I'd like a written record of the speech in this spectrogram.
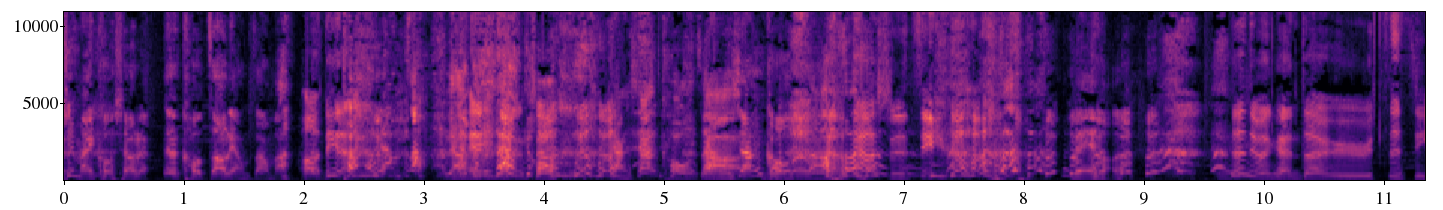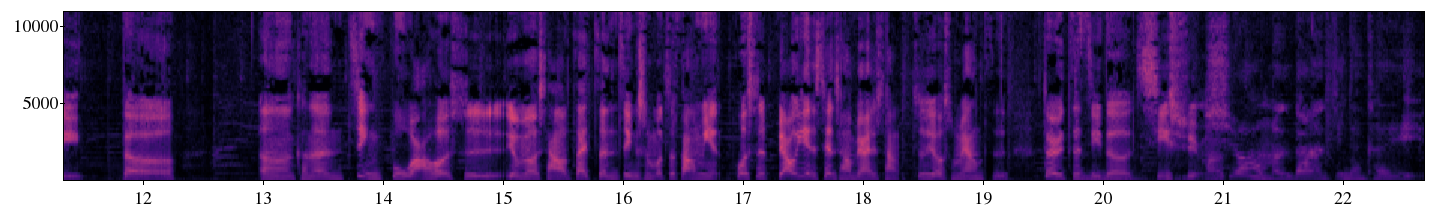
去买口罩两 呃口罩两张吧。哦，对 了，两张，两两张，两箱口罩，两箱口罩，这样实际。没有了。那你们可能对于自己的嗯，可能进步啊，或者是有没有想要再增进什么这方面，或是表演现场表演上，就是有什么样子对于自己的期许吗？希望我们当然今年可以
